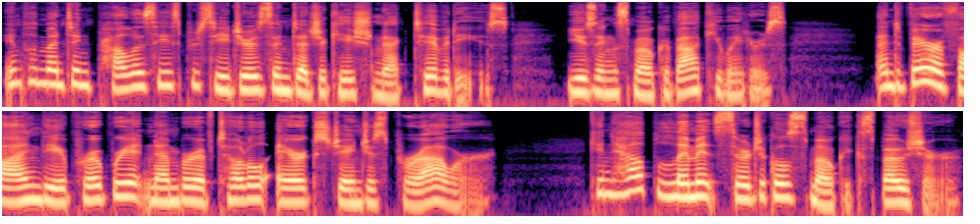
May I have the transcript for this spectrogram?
implementing policies, procedures, and education activities, using smoke evacuators, and verifying the appropriate number of total air exchanges per hour, can help limit surgical smoke exposure.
